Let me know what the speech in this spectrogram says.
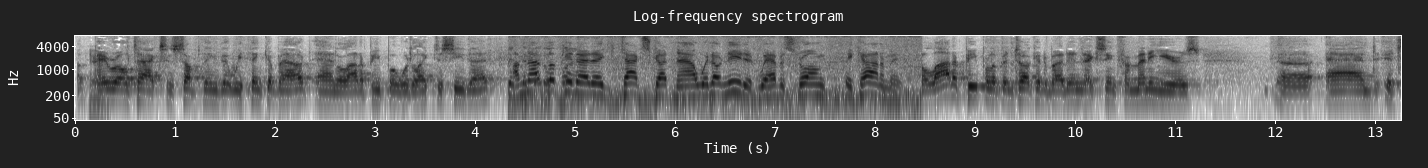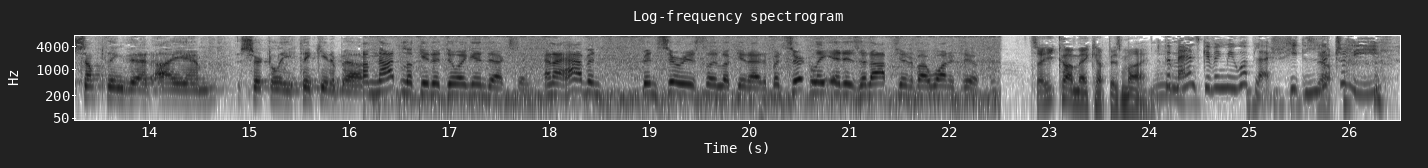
Here. Payroll tax is something that we think about, and a lot of people would like to see that. I'm not looking at a tax cut now. We don't need it. We have a strong economy. A lot of people have been talking about indexing for many years, uh, and it's something that I am certainly thinking about. I'm not looking at doing indexing, and I haven't been seriously looking at it, but certainly it is an option if I wanted to. So he can't make up his mind. the man's giving me whiplash. He literally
